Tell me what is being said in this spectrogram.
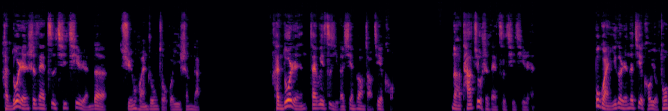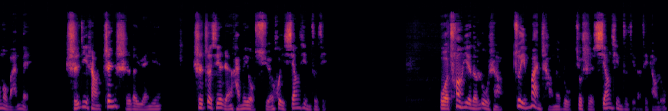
很多人是在自欺欺人的循环中走过一生的，很多人在为自己的现状找借口，那他就是在自欺欺人。不管一个人的借口有多么完美，实际上真实的原因是这些人还没有学会相信自己。我创业的路上最漫长的路就是相信自己的这条路。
